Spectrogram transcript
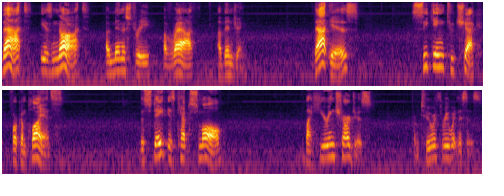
That is not a ministry of wrath avenging. That is seeking to check for compliance. The state is kept small by hearing charges from two or three witnesses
